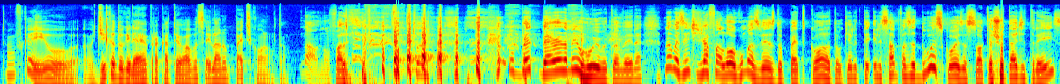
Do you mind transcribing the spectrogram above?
Então fica aí. O, a dica do Guilherme pra KTO você ir lá no Pat Connaughton. Não, não falei. o Brett Barry era meio ruivo também, né? Não, mas a gente já falou algumas vezes do Pat Connaughton que ele, te- ele sabe fazer duas coisas só, que é chutar de três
